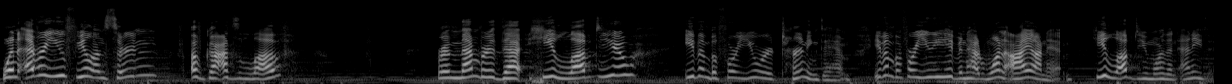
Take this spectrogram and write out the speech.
Whenever you feel uncertain of God's love, remember that he loved you even before you were turning to him, even before you even had one eye on him. He loved you more than anything.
